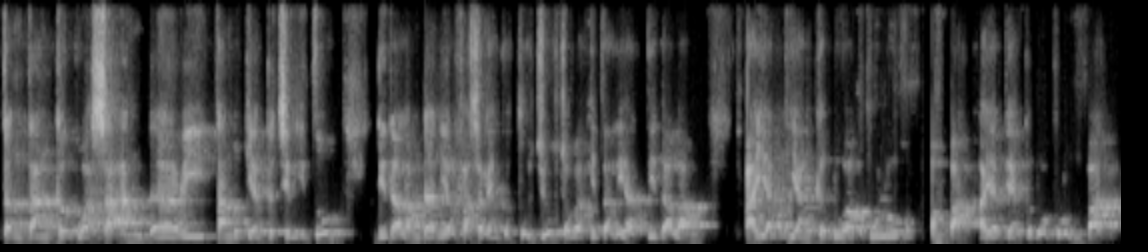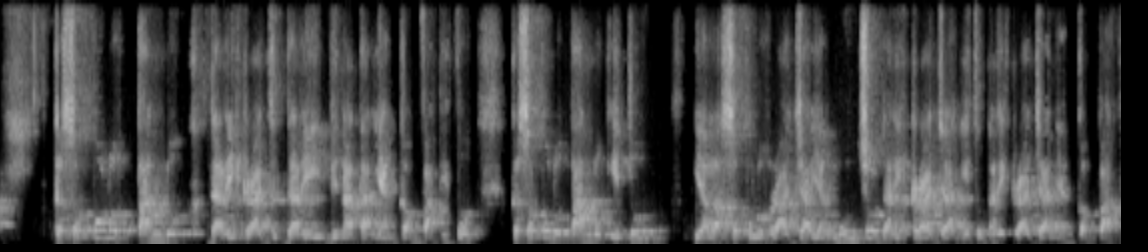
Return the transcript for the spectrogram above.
tentang kekuasaan dari tanduk yang kecil itu di dalam Daniel pasal yang ketujuh. Coba kita lihat di dalam ayat yang ke-24. Ayat yang ke-24 ke sepuluh tanduk dari dari binatang yang keempat itu, ke sepuluh tanduk itu ialah sepuluh raja yang muncul dari kerajaan itu, dari kerajaan yang keempat.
